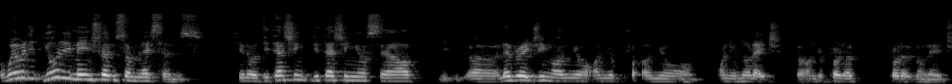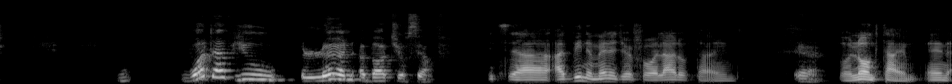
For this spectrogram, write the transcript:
we already you already mentioned some lessons. You know, detaching detaching yourself, uh, leveraging on your on your on your on your knowledge, on your product product knowledge. What have you learned about yourself? It's uh, I've been a manager for a lot of times, Yeah, for a long time, and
